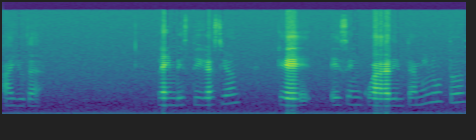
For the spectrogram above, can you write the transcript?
ayudar. La investigación que es en 40 minutos.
